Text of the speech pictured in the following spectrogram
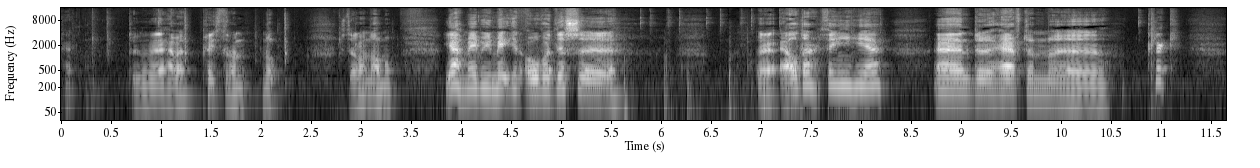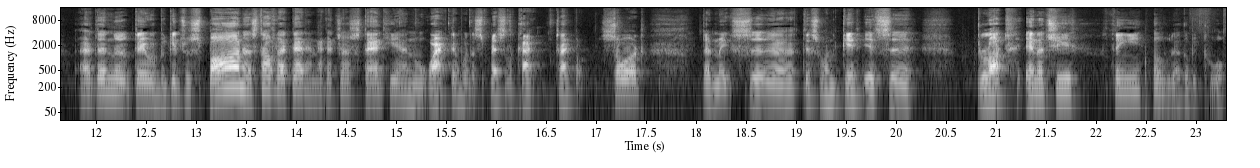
Okay. Do I have I placed it on? Nope. Still on normal. Yeah, maybe make it over this uh, uh, elder thingy here and uh, have them uh, click and then they will begin to spawn and stuff like that, and I can just stand here and whack them with a special type of sword that makes uh, this one get its uh, blood energy thingy. Oh, that could be cool.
